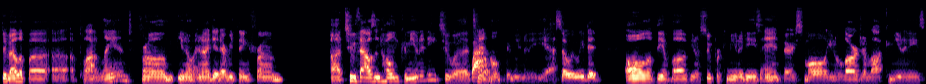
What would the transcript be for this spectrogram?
develop a, a, a, plot of land from, you know, and I did everything from a 2000 home community to a wow. 10 home community. Yeah. So we, we did all of the above, you know, super communities and very small, you know, larger lot communities,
